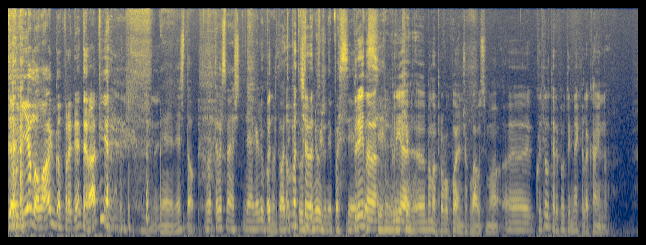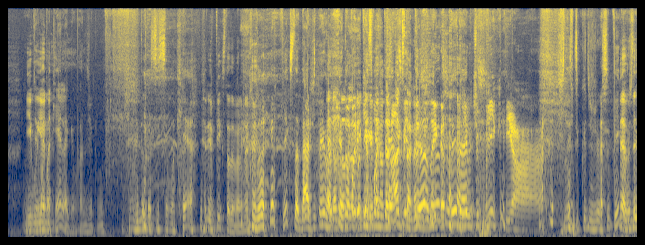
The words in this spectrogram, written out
dėl vieno lango pradėti terapiją. Ne, ne, nežinau. Nu, ta prasme, aš negaliu Bet, komentuoti kitų čia žmonių, žinai, pasi, Prieina prie e, mano provokuojančio klausimo. E, Kodėl terapeutai nekelia kainų? Jeigu tai jie pakėlė, kaip, pavyzdžiui, Vytautas įsimokėjo. Ir pyksta dabar, ne? Nu, pyksta dar šitai, dėl- dabar dabar reikės man terapinti, ne? Žinai, kad jaučiu pyktį. Žinai, tik supykė, aš tai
